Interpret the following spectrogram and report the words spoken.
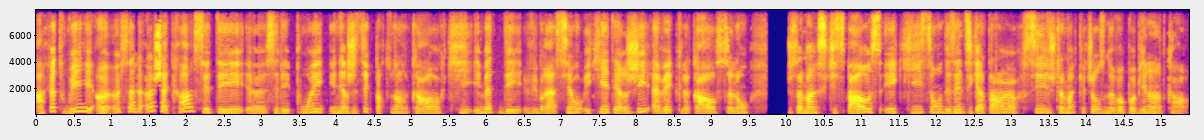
En fait, oui, un, chakra, c'est des, euh, c'est des points énergétiques partout dans le corps qui émettent des vibrations et qui interagissent avec le corps selon justement ce qui se passe et qui sont des indicateurs si justement quelque chose ne va pas bien dans notre corps.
